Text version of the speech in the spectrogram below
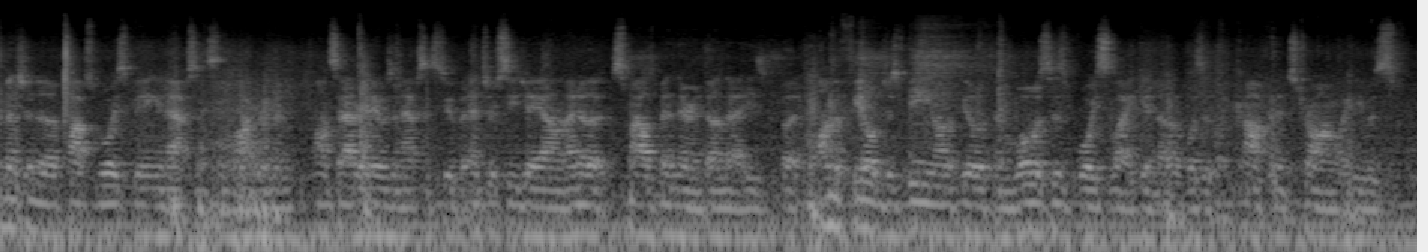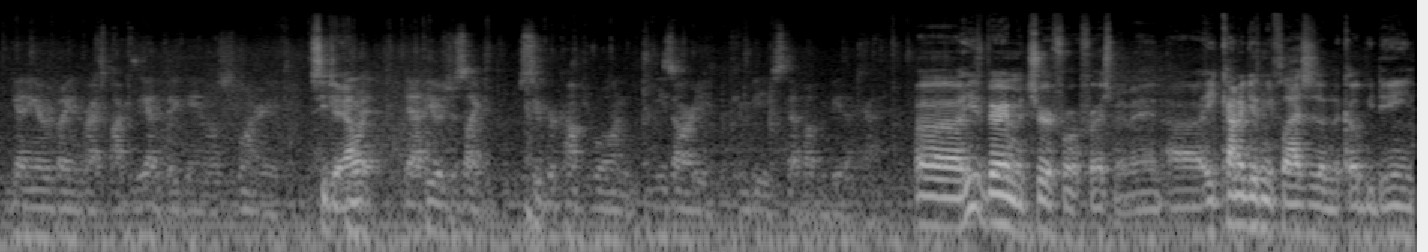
You mentioned uh, Pop's voice being an absence in the locker room, and on Saturday it was an absence too. But enter C.J. Allen. I know that Smael's been there and done that. He's but on the field, just being on the field with him, what was his voice like? And uh, was it like confident, strong, like he was getting everybody in the right spot? Because he had a big game. I was just wondering. C.J. Allen? Yeah, if he was just like super comfortable and he's already can be step up and be that guy. Uh, he's very mature for a freshman, man. Uh, he kind of gives me flashes of Nakobe Dean,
